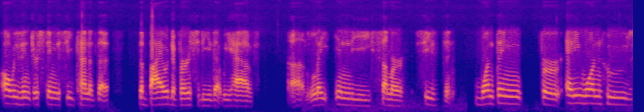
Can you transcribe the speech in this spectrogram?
always interesting to see kind of the the biodiversity that we have uh, late in the summer season. One thing for anyone who's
